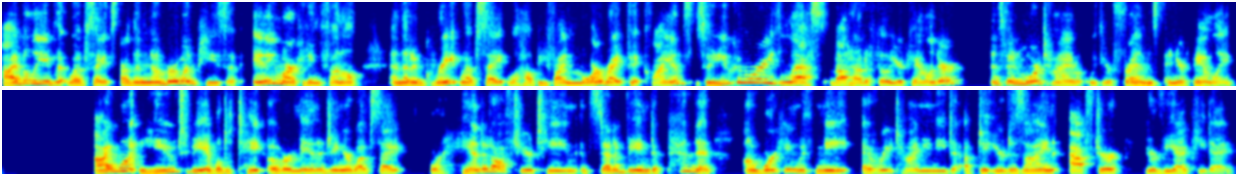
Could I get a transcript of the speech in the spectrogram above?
I believe that websites are the number one piece of any marketing funnel, and that a great website will help you find more right fit clients so you can worry less about how to fill your calendar and spend more time with your friends and your family. I want you to be able to take over managing your website or hand it off to your team instead of being dependent on working with me every time you need to update your design after your VIP day.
